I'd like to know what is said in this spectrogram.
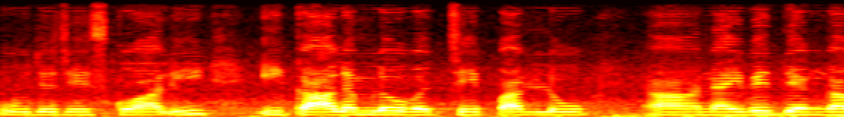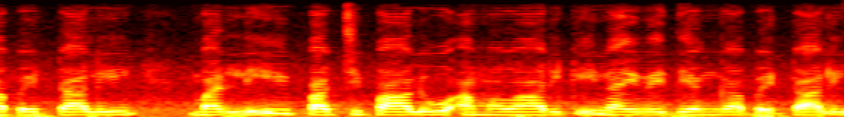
పూజ చేసుకోవాలి. ఈ కాలంలో వచ్చే పళ్ళు నైవేద్యంగా పెట్టాలి. మళ్ళీ పచ్చిపాలు అమ్మవారికి నైవేద్యంగా పెట్టాలి.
